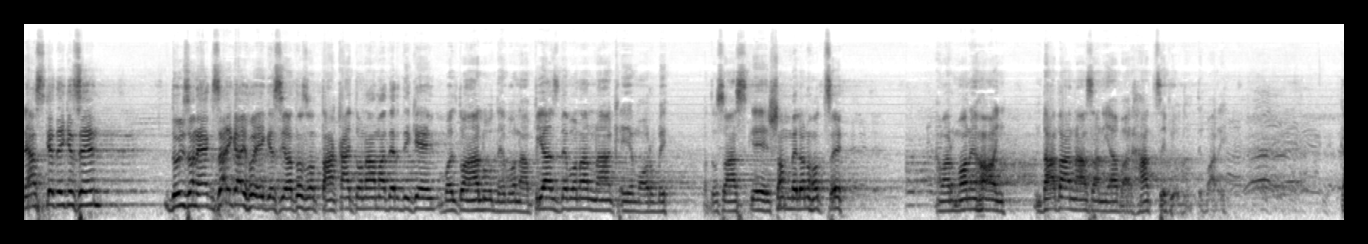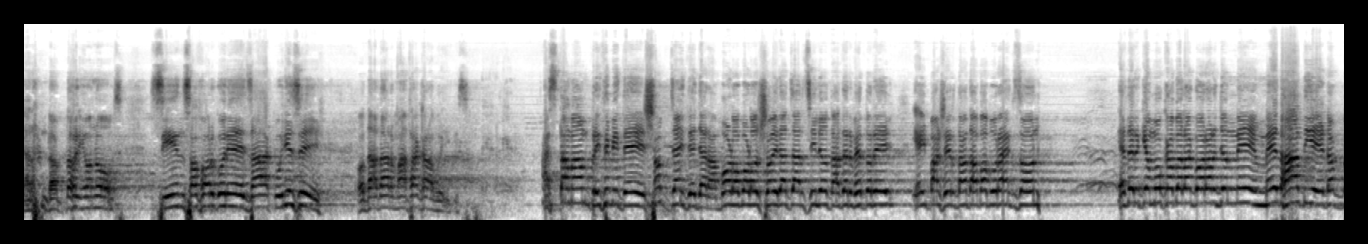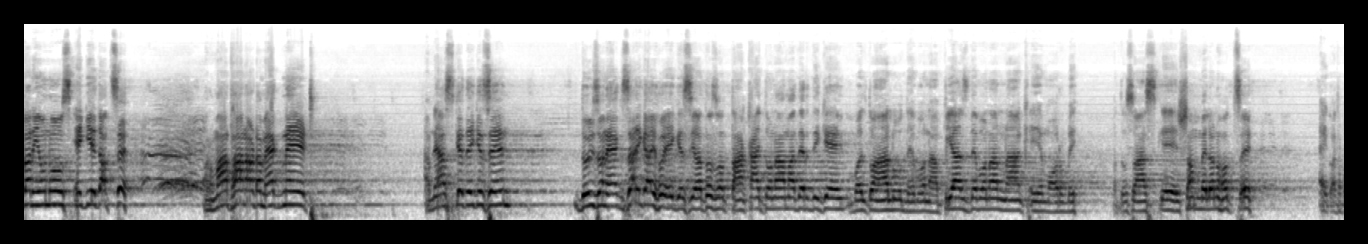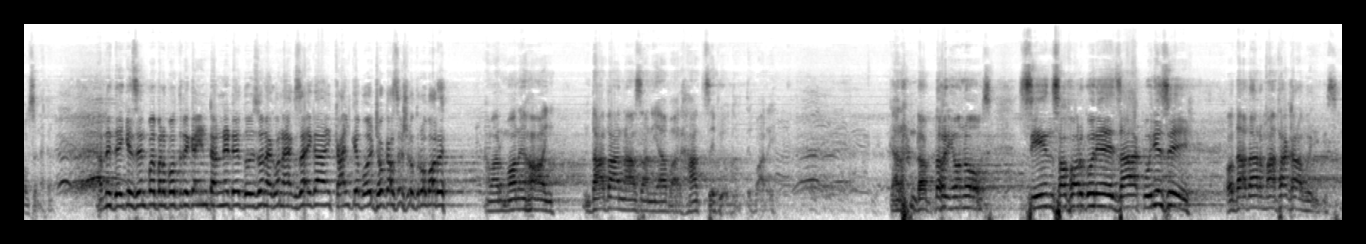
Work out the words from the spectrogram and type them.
আপনি আজকে দেখেছেন, দুইজন এক জায়গায় হয়ে গেছে, অথচ তাকায় তো না আমাদের দিকে। বলতো, আলু দেব না, পেঁয়াজ দেব না না খেয়ে মরবে। অথচ আজকে সম্মেলন হচ্ছে। আমার মনে হয়, দাদা না জানি আবার হাত চেপেও ধরতে পারে। কারণ ডক্টর ইউনুস চীন সফর করে যা করেছে, ও দাদার মাথা খারাপ হয়ে গেছে। আজ তামাম পৃথিবীতে সব চাইতে যারা বড় বড় স্বৈরাচার ছিল তাদের ভেতরে এই পাশের দাদা বাবুর একজন। এদেরকে মোকাবেলা করার জন্য মেধা দিয়ে ডক্টর ইউনুস এগিয়ে যাচ্ছে। মাথা না ওটা ম্যাগনেট। আপনি আজকে দেখেছেন? দুইজন এক জায়গায় হয়ে গেছে, অথচ তাকায় তো না আমাদের দিকে। বলতো, আলু দেব না, পেঁয়াজ দেব না না খেয়ে মরবে। অথচ আজকে সম্মেলন হচ্ছে। এই কথা বলছেন এখন আপনি দেখেছেন পেপার পত্রিকা, ইন্টারনেটে দুইজন এখন এক জায়গায়, কালকে বৈঠক আছে শুক্রবারে। আমার মনে হয় দাদা না জানি আবার হাত চেপেও ধরতে পারে। কারণ ডক্টর ইউনুস চীন সফর করে যা করেছে, ও দাদার মাথা খারাপ হয়ে গেছে।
